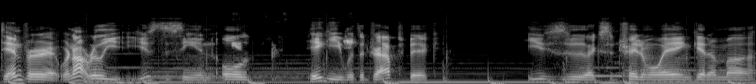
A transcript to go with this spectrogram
Denver. We're not really used to seeing old Higgy with the draft pick. He usually likes to trade him away and get him uh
